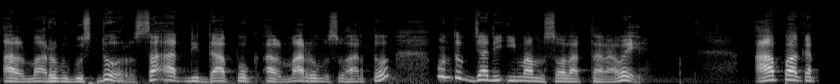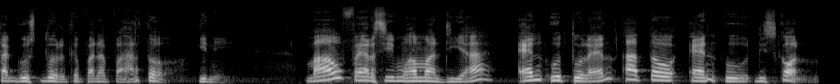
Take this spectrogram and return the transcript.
almarhum Gus Dur saat didapuk almarhum Soeharto untuk jadi imam sholat taraweh. Apa kata Gus Dur kepada Pak Harto? Gini, mau versi Muhammadiyah, NU Tulen atau NU Diskon?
